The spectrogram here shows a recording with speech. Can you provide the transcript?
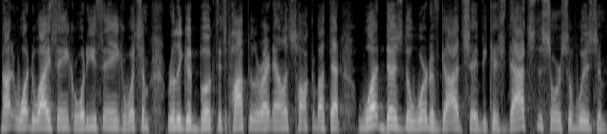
Not what do I think or what do you think or what's some really good book that's popular right now. Let's talk about that. What does the Word of God say? Because that's the source of wisdom.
